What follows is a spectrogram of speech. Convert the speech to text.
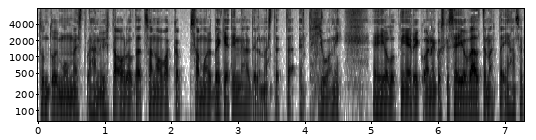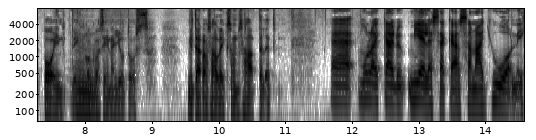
tuntui mun mielestä vähän yhtä oudolta, että sanoo vaikka Samuel Beckettin näytelmästä, että, että juoni ei ollut niin erikoinen, koska se ei ole välttämättä ihan se pointti mm. koko siinä jutussa. Mitä Rosa Liksom sä ajattelet? Mulla ei käynyt mielessäkään sana juoni,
